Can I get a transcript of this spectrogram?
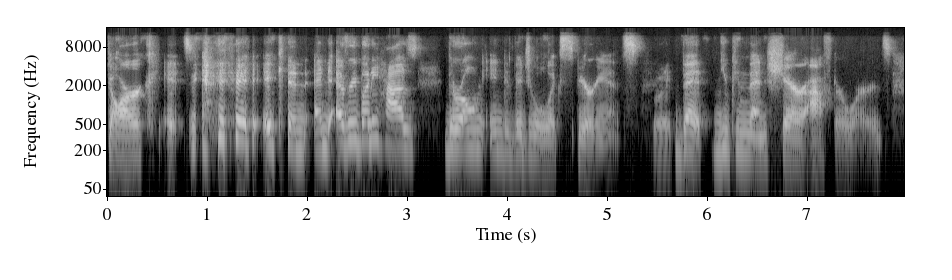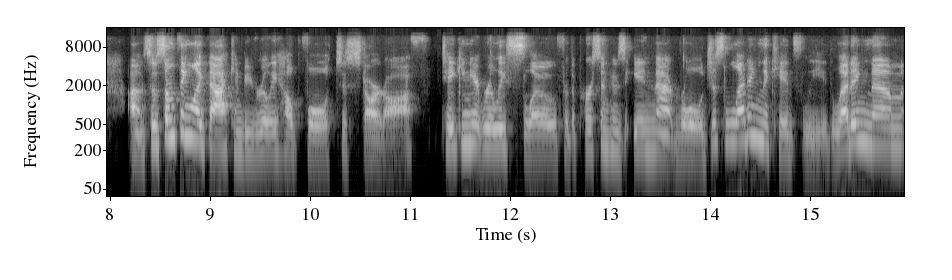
dark. It's it can and everybody has their own individual experience Right. that you can then share afterwards. Um, so something like that can be really helpful to start off. Taking it really slow for the person who's in that role, just letting the kids lead, letting them,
